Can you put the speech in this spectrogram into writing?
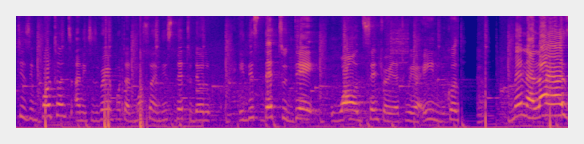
it is important and it is very important more so in this day to day in this day to day world century that we are in because men are liars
